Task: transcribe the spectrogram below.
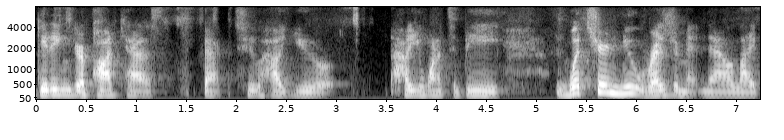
getting your podcast back to how you how you want it to be. What's your new regiment now? Like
